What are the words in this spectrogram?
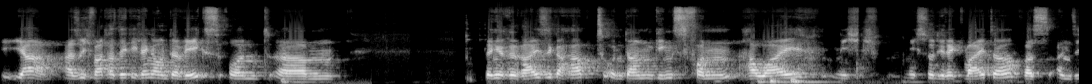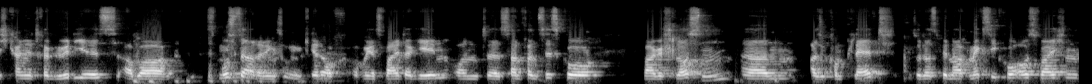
ja, also ich war tatsächlich länger unterwegs und ähm, längere Reise gehabt und dann ging es von Hawaii nicht, nicht so direkt weiter, was an sich keine Tragödie ist, aber es musste allerdings umgekehrt auch, auch jetzt weitergehen und äh, San Francisco war geschlossen, ähm, also komplett, sodass wir nach Mexiko ausweichen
